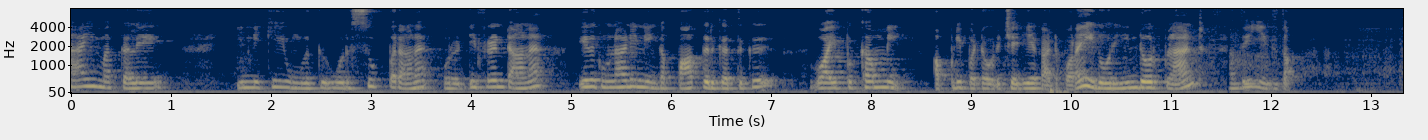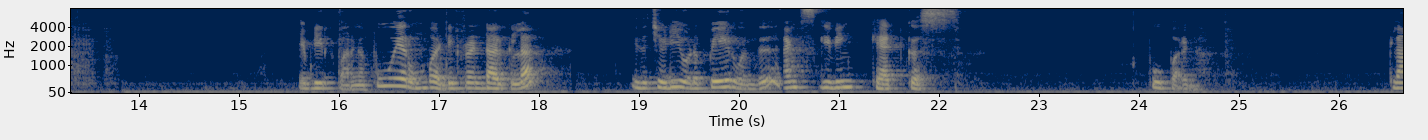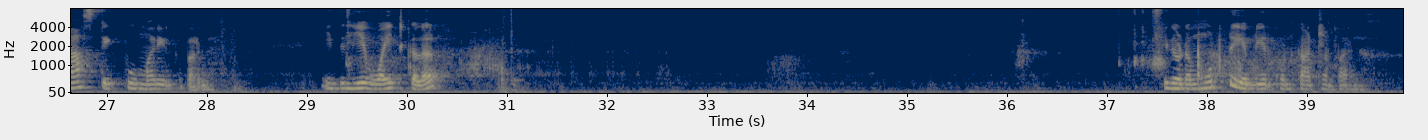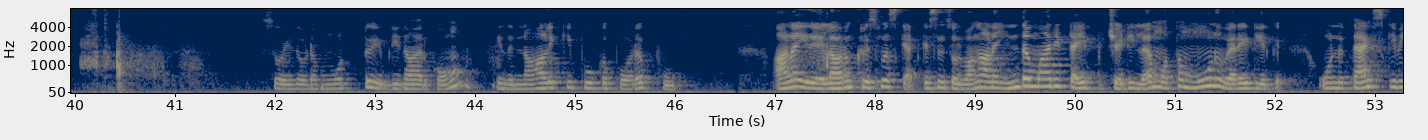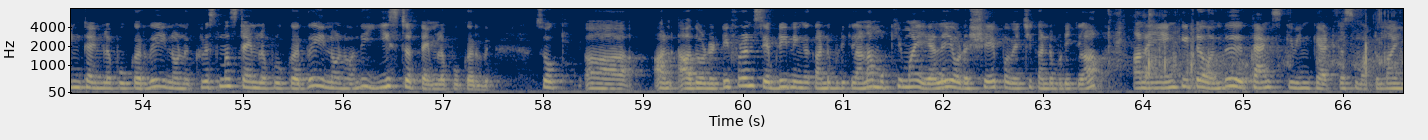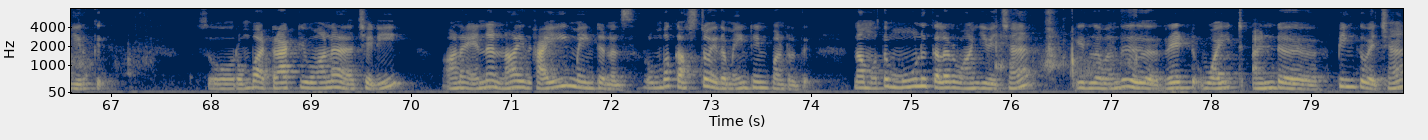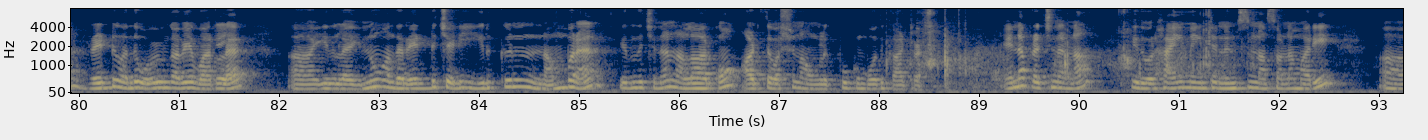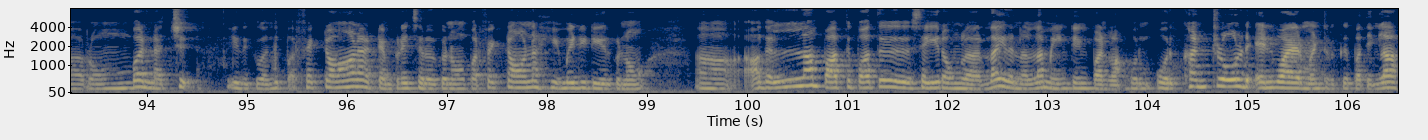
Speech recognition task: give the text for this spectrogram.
Hi மக்களே. இன்னைக்கு உங்களுக்கு ஒரு சூப்பரான ஒரு டிஃப்ரெண்ட்டான இதுக்கு முன்னாடி நீங்கள் பார்த்துருக்கிறதுக்கு வாய்ப்பு கம்மி அப்படிப்பட்ட ஒரு செடியை காட்ட போகிறேன் இது ஒரு இன்டோர் பிளான்ட் அது இதுதான். எப்படி இருக்கு பாருங்கள் பூவே ரொம்ப டிஃப்ரெண்ட்டாக இருக்குல்ல? இந்த செடியோட பேர் வந்து தேங்க்ஸ் கிவிங் கேட்கஸ் பூ பாருங்க. பிளாஸ்டிக் பூ மாதிரி இருக்குது பாருங்கள் இதுலேயே ஒயிட் கலர் இதோட மொட்டு எப்படி இருக்கும்னு காட்டுறேன் பாருங்கள் ஸோ இதோட மொட்டு இப்படி தான் இருக்கும்? இது நாளைக்கு பூக்க போகிற பூ. ஆனால் இது எல்லாரும் கிறிஸ்மஸ் கேட்கஸ்ன்னு சொல்லுவாங்க. ஆனால் இந்த மாதிரி டைப் செடியில் மொத்தம் மூணு வெரைட்டி இருக்குது ஒன்று தேங்க்ஸ் கிவிங் டைமில் பூக்கிறது இன்னொன்று கிறிஸ்மஸ் டைமில் பூக்கிறது இன்னொன்று வந்து ஈஸ்டர் டைமில் பூக்கிறது. ஸோ uh, அதோட டிஃப்ரென்ஸ் எப்படி நீங்கள் கண்டுபிடிக்கலாம்னா முக்கியமாக இலையோட ஷேப்பை வச்சு கண்டுபிடிக்கலாம். ஆனால் என்கிட்ட வந்து தேங்க்ஸ் கிவிங் கேட்கஸ் மட்டும்தான் இருக்குது ஸோ ரொம்ப அட்ராக்டிவான செடி. ஆனால் என்னன்னா இது ஹை மெயின்டெனன்ஸ் ரொம்ப கஷ்டம் இதை மெயின்டைன் பண்ணுறது நான் மொத்தம் மூணு கலர் வாங்கி வச்சேன். இதில் வந்து ரெட் ஒயிட் அண்டு பிங்க் வச்சேன். ரெட்டு வந்து ஒழுங்காகவே வரல. இதில் இன்னும் அந்த ரெட்டு செடி இருக்குன்னு நம்புகிறேன் இருந்துச்சுன்னா நல்லாயிருக்கும். அடுத்த வருஷம் நான் உங்களுக்கு பூக்கும்போது காட்டுறேன். என்ன பிரச்சனைனா இது ஒரு ஹை மெயின்டெனன்ஸ்னு நான் சொன்ன மாதிரி ரொம்ப நச்சு. இதுக்கு வந்து பர்ஃபெக்டான டெம்பரேச்சர் இருக்கணும் பர்ஃபெக்டான ஹியூமிடிட்டி இருக்கணும். அதெல்லாம் பார்த்து பார்த்து செய்கிறவங்களா இருந்தால் இதை நல்லா மெயின்டைன் பண்ணலாம். ஒரு ஒரு கண்ட்ரோல்டு என்வாயர்மெண்ட் இருக்குது பார்த்தீங்களா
